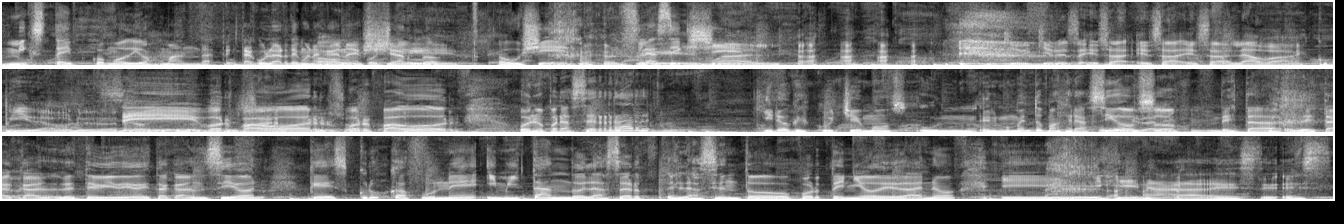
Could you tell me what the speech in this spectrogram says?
Mixtape como Dios manda. Espectacular, tengo una Oh, ganas de escucharlo. shit. Oh shit. Classic Sí, shit. quiere esa, esa, esa, esa lava escupida, boludo. Sí, No, quiero- por quiero favor, eso. por favor. Bueno, para cerrar, quiero que escuchemos un, el momento más gracioso de, esta, de, esta, de este video, de esta canción, que es Cruz Cafuné imitando el, acer- el acento porteño de Dano. Y, y nada, es, es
